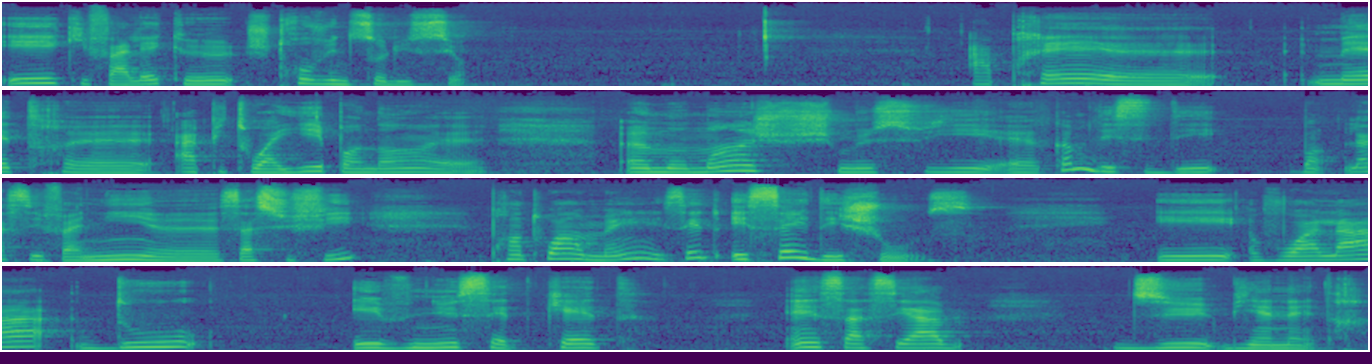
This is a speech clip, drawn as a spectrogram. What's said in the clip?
et qu'il fallait que je trouve une solution. Après euh, m'être euh, apitoyée pendant euh, un moment, je, me suis comme décidée, bon, là Stéphanie, ça suffit, prends-toi en main, essaye, essaye des choses. Et voilà d'où est venue cette quête insatiable du bien-être.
